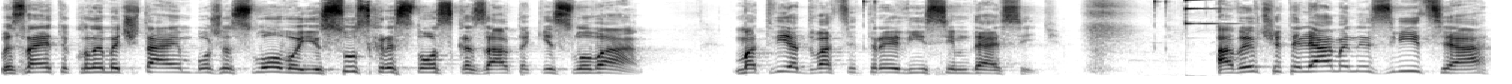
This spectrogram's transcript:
Ви знаєте, коли ми читаємо Боже Слово, Ісус Христос сказав такі слова. Матвія 23, 8, 10. А ви вчителями не звіться,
